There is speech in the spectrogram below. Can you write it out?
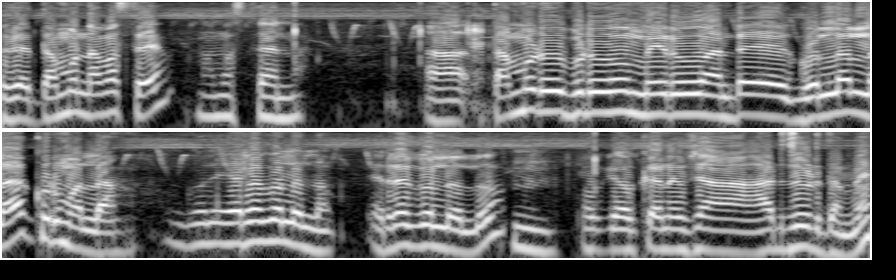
ఓకే తమ్ముడు నమస్తే. నమస్తే అన్న. తమ్ముడు ఇప్పుడు మీరు అంటే గొల్లల్లా కురుమల్లా? గొల్ల- ఎర్రగొల్లం ఎర్రగొల్లలు? ఉమ్. ఓకే ఒక్క నిమిషం అటు చూడతామే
